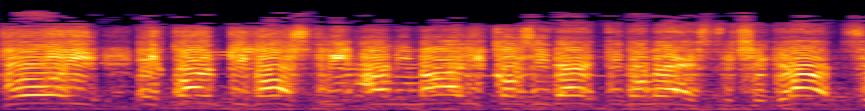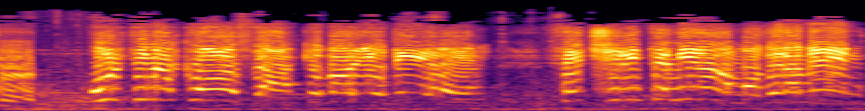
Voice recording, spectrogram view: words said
voi e quanti vostri animali cosiddetti domestici. Grazie. Ultima cosa che voglio dire, se ci riteniamo veramente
